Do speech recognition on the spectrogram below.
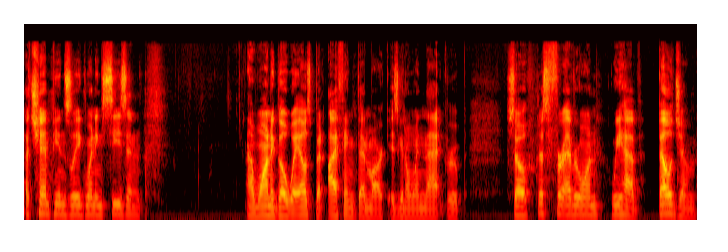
a Champions League winning season. I want to go Wales, but I think Denmark is going to win that group. So, just for everyone, we have Belgium,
